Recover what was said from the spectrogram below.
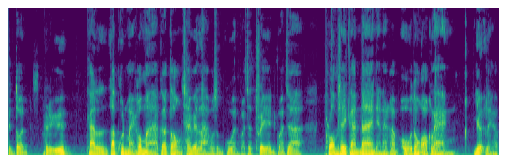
เป็นต้น หรือ การรับคนใหม่เข้ามาก็ต้องใช้เวลาพอสมควรกว่าจะเทรนกว่าจะพร้อมใช้การได้เนี่ยนะครับ โอ้ต้องออกแรงเยอะเลยครับ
